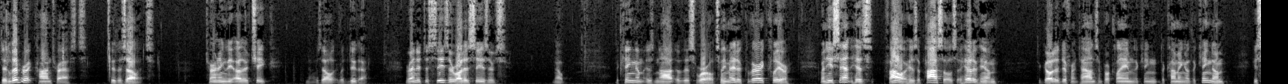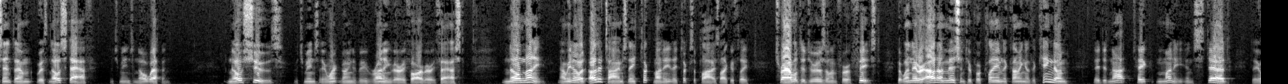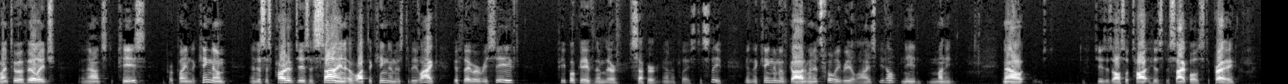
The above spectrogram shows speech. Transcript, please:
deliberate contrasts to the zealots, turning the other cheek. No zealot would do that. Render to Caesar what is Caesar's. No. The kingdom is not of this world. So he made it very clear. When he sent his follower, his apostles, ahead of him to go to different towns and proclaim the, king, the coming of the kingdom, he sent them with no staff, which means no weapon, no shoes, which means they weren't going to be running very far very fast, no money, now we know at other times they took money, they took supplies, like if they traveled to Jerusalem for a feast. But when they were out on mission to proclaim the coming of the kingdom, they did not take money. Instead, they went to a village, announced peace, proclaimed the kingdom, and this is part of Jesus' sign of what the kingdom is to be like. If they were received, people gave them their supper and a place to sleep in the kingdom of God, when it's fully realized, you don't need money. Now, Jesus also taught his disciples to pray.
